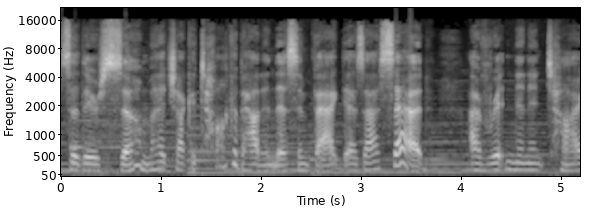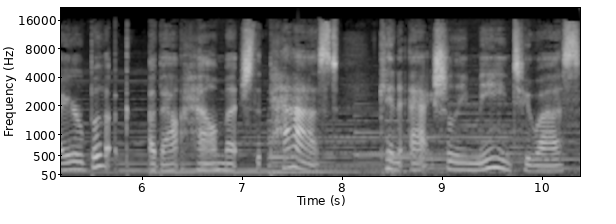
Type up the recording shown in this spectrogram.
So there's so much I could talk about in this. In fact, as I said, I've written an entire book about how much the past can actually mean to us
